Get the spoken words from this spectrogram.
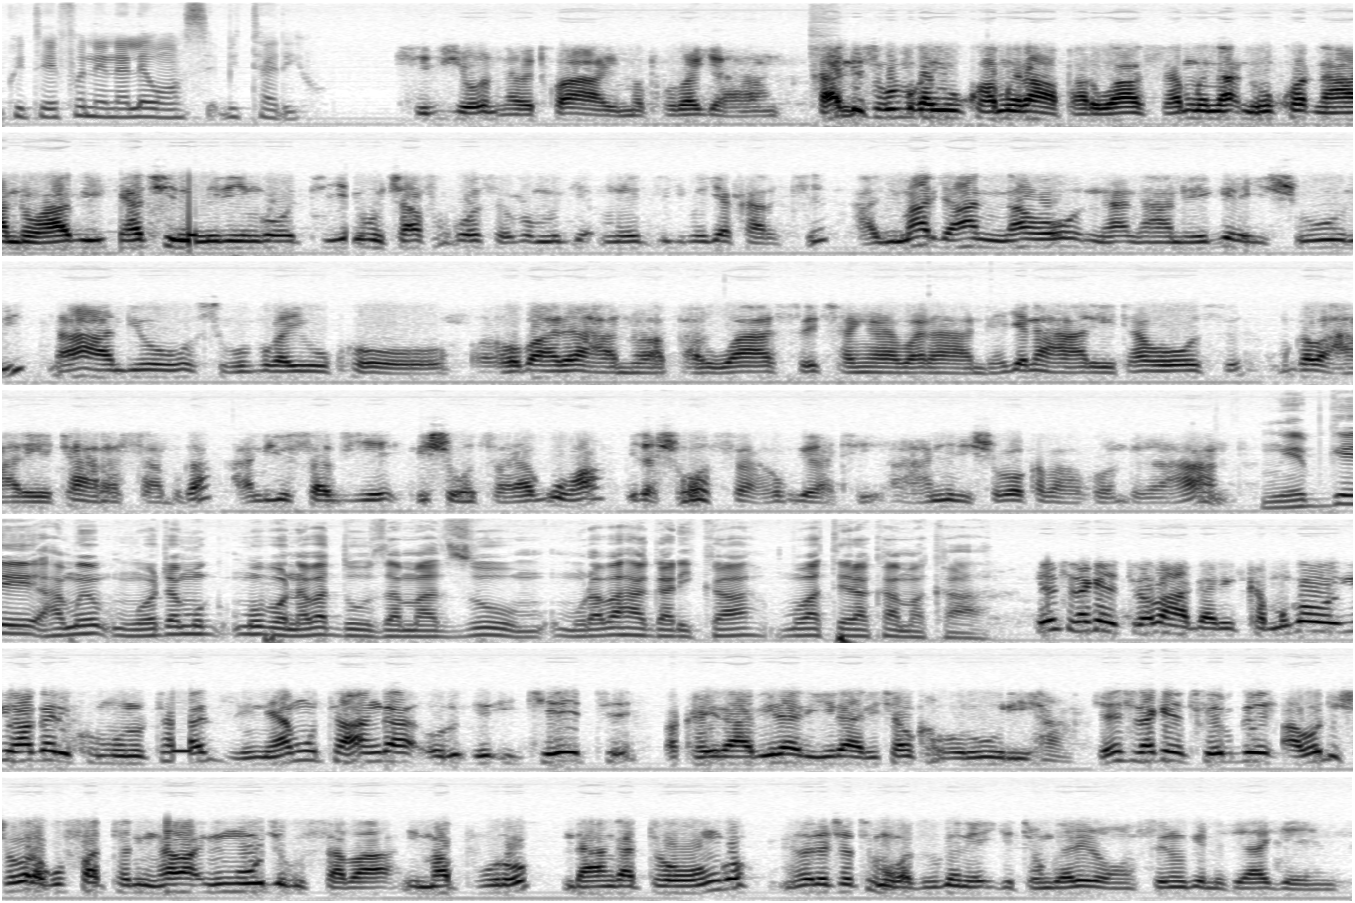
ku telefone na Leonce bitariho sivyo ntawe twahaye impapuro bajya hanze kandi si ukuvuga yuko hamwe ari ahaparuwasi hamwe nuko ni ahantu habi haciye imiringoti y'ubucafu bwose bwo muri rya karitsiye hanyuma harya handi naho ni ahantu hegereye ishuri n'ahandi si ukuvuga yuko aho bari ahantu ha paruwasi cyangwa haba ahandi hajya n'aha leta hose mugabo aha leta harasabwa kandi iyo usabye bishobotse baraguha birashobotse bakakubwira ati aha ntibishoboka bakakondera ahandi mwebwe hamwe mwoja mubona baduza amazu murabahagarika mubatera akamakara kenshi na kenshi turabahagarika mugo iyo uhagarika umuntu utazi ni hamwe utanga ikete bakayirabira rirari cyangwa ukabura uriha kenshi na kenshi twebwe abo dushobora gufata ni nk'uje gusaba impapuro ndangatongo niho rero tumubaza ubwene igitongo yarironse n'ubwene byagenze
